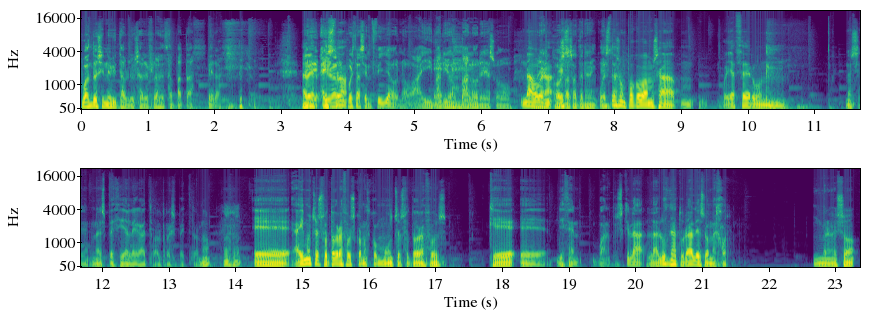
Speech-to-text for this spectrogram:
¿Cuándo es inevitable usar el flash de Zapata? Espera. A ver, ¿Hay una respuesta sencilla o no? ¿Hay varios eh, valores o no, cosas a tener en cuenta? Esto es un poco, vamos a... Voy a hacer un... No sé, una especie de alegato al respecto, ¿no? Eh, hay muchos fotógrafos, conozco muchos fotógrafos, que eh, dicen, bueno, pues es que la, luz natural es lo mejor. Bueno, eso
